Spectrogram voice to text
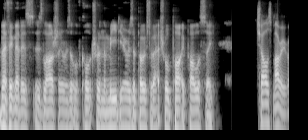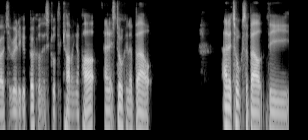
and I think that is is largely a result of culture in the media as opposed to actual party policy. Charles Murray wrote a really good book on this called The Coming Apart, and it's talking about, and it talks about the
